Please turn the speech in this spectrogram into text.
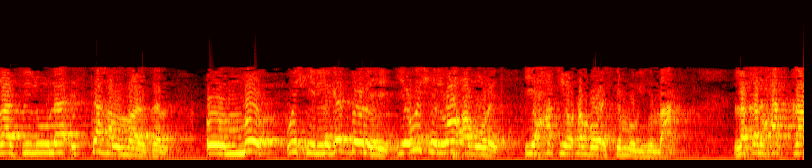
haafiluuna iska halmaansan oo moog wixii laga doonayey iyo wixii loo abuuray iyo xaqii o dhanba waa iska moog yihiin macna. Laqad xaqa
